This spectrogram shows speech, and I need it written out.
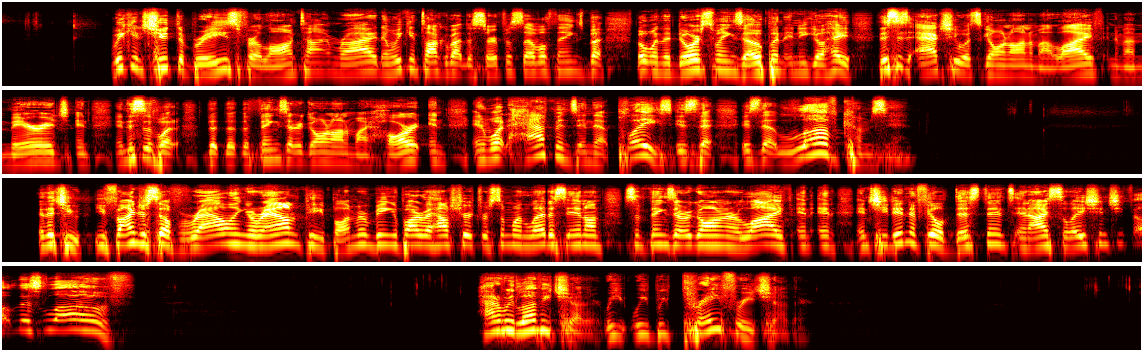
We can shoot the breeze for a long time, right? And we can talk about the surface level things, but but when the door swings open and you go, hey, this is actually what's going on in my life and in my marriage, and, and this is what the, the, the things that are going on in my heart. And, and what happens in that place is that is that love comes in and that you, you find yourself rallying around people. I remember being a part of a house church where someone let us in on some things that were going on in her life, and, and, and she didn't feel distance and isolation. She felt this love. How do we love each other? We, we, we pray for each other.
